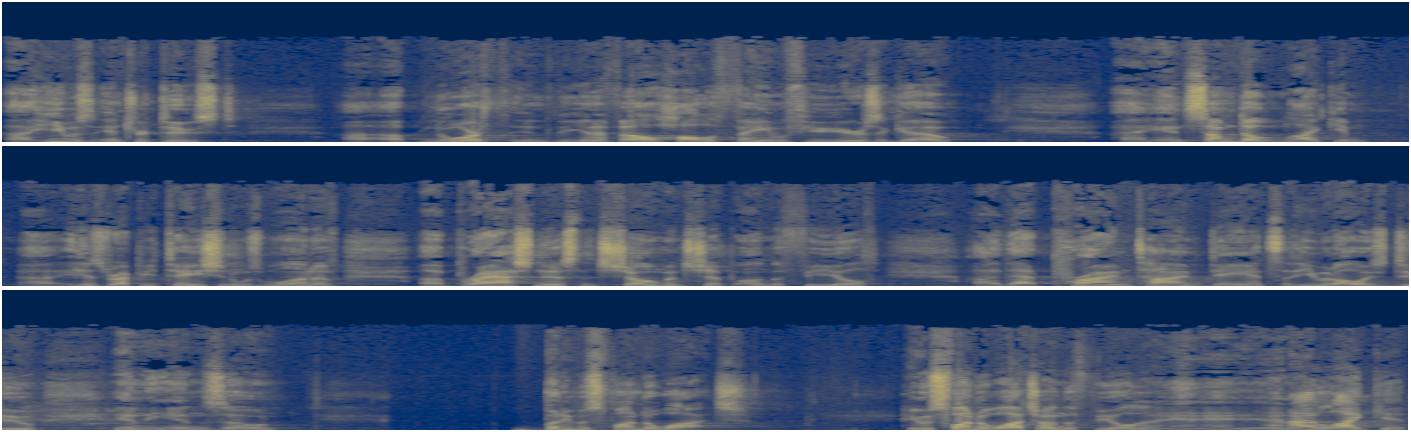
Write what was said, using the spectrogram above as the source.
Uh, he was introduced uh, up north in the NFL Hall of Fame a few years ago. Uh, and some don't like him. Uh, his reputation was one of uh, brassness and showmanship on the field, uh, that primetime dance that he would always do in the end zone. But he was fun to watch. He was fun to watch on the field, and, and, and I like it,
